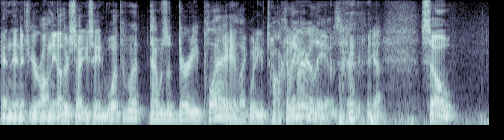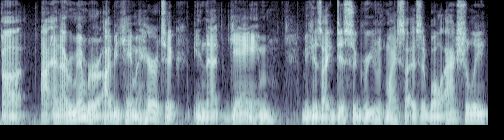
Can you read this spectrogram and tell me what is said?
And then if you're on the other side, you say, what, what? That was a dirty play. Like, what are you talking about? Clearly, it was dirty. yeah. So, uh, I, and I remember I became a heretic in that game because I disagreed with my side. I said, well, actually,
